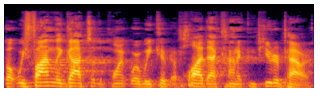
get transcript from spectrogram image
But we finally got to the point where we could apply that kind of computer power.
